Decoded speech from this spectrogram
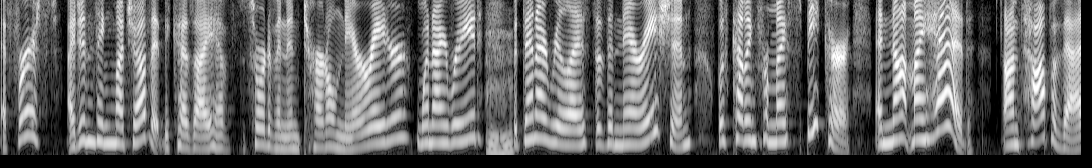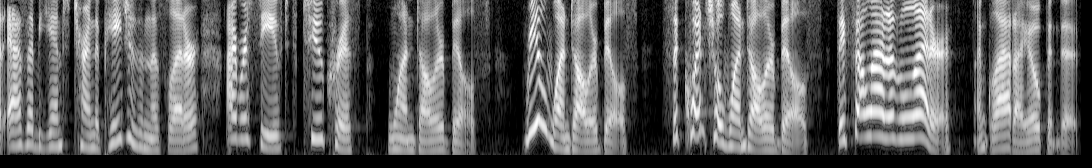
At first, I didn't think much of it because I have sort of an internal narrator when I read, mm-hmm. but then I realized that the narration was coming from my speaker and not my head. On top of that, as I began to turn the pages in this letter, I received two crisp $1 bills. Real $1 bills. Sequential $1 bills. They fell out of the letter. I'm glad I opened it.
